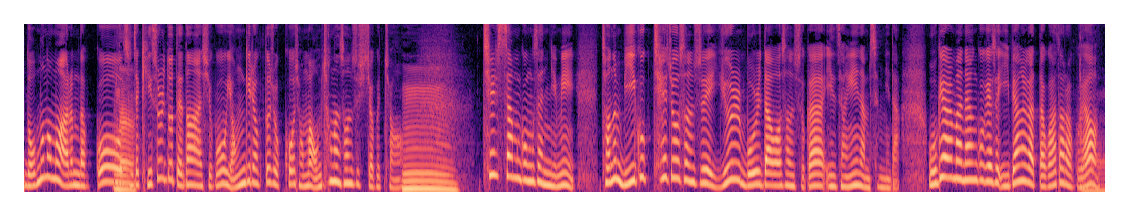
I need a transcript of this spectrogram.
너무너무 아름답고 네. 진짜 기술도 대단하시고 연기력도 좋고 정말 엄청난 선수시죠. 그쵸? 음. 7304님이 저는 미국 체조 선수의 율 몰다워 선수가 인상이 남습니다. 5개월 만에 한국에서 입양을 갔다고 하더라고요. 어.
